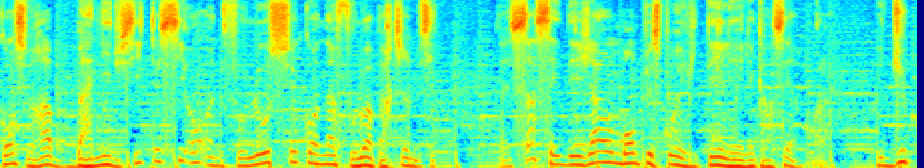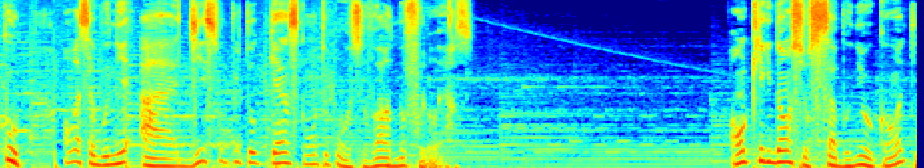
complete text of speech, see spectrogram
qu'on sera banni du site si on unfollow ce qu'on a follow à partir du site. Euh, ça c'est déjà un bon plus pour éviter les, cancers. Voilà. du coup, on va s'abonner à 10 ou plutôt 15 comptes pour recevoir nos followers. On clique donc sur s'abonner au compte.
